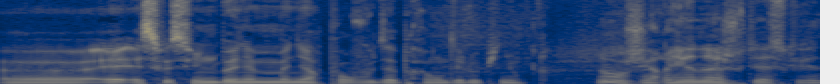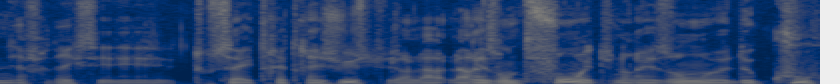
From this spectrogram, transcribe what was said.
est-ce que c'est une bonne manière pour vous d'appréhender l'opinion? Non, j'ai rien à ajouter à ce que vient de dire Frédéric. Tout ça est très très juste. La, la, raison de fond est une raison de coût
